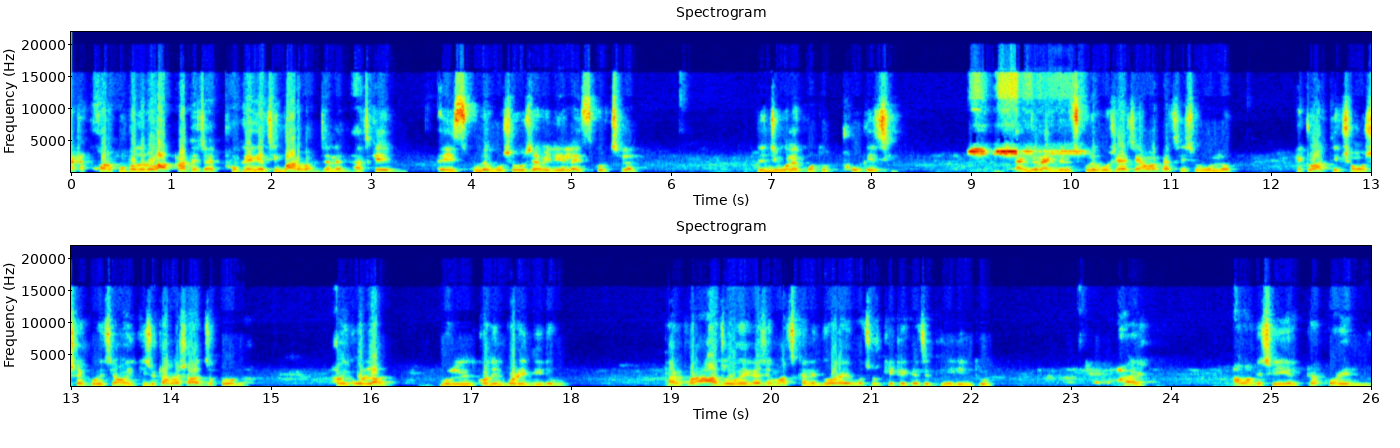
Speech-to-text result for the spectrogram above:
একটা খড়কুটো ধরেও আঁকড়াতে চায়। ঠকে গেছি বারবার, জানেন? আজকে এই স্কুলে বসে বসে আমি রিয়েলাইজ করছিলাম যে জীবনে কত ঠকেছি। একজন একদিন স্কুলে বসে আছে, আমার কাছে এসে বলল একটু আর্থিক সমস্যায় পড়েছে, আমাকে কিছু টাকা সাহায্য করুন। না আমি করলাম, বললেন, কদিন পরেই দিয়ে দেবো। তারপর আজও হয়ে গেছে মাঝখানে দু আড়াই বছর কেটে গেছে, তিনি কিন্তু আর আমাকে সেই হেল্পটা করেননি।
